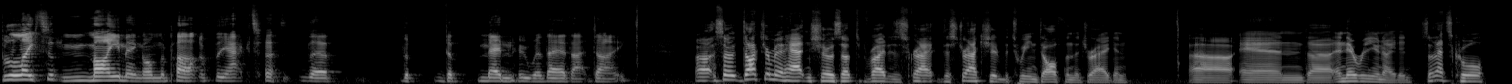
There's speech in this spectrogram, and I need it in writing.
blatant miming on the part of the actors, the the the men who were there that day. Uh, so Doctor Manhattan shows up to provide a distra- distraction between Dolph and the Dragon, uh, and uh, and they're reunited. So that's cool,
